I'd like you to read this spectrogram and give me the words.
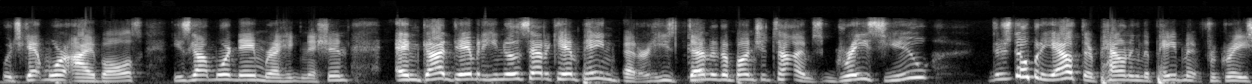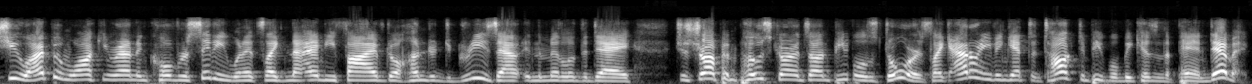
which get more eyeballs. He's got more name recognition, and God damn it, he knows how to campaign better. He's done it a bunch of times. Grace Yoo, there's nobody out there pounding the pavement for Grace Yoo. I've been walking around in Culver City when it's like 95 to 100 degrees out in the middle of the day, just dropping postcards on people's doors. Like I don't even get to talk to people because of the pandemic.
